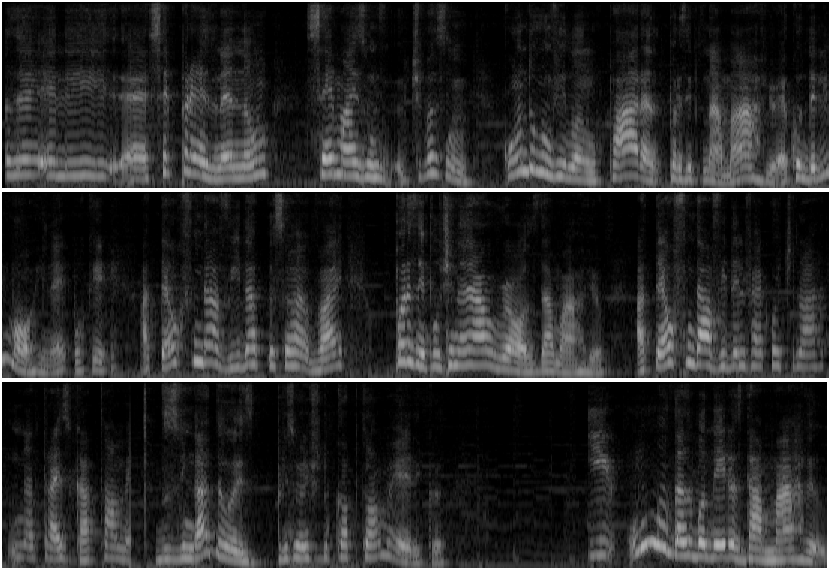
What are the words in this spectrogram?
fazer ele é, ser preso, né? Não ser mais um. Tipo assim, quando um vilão para, por exemplo, na Marvel, é quando ele morre, né? Porque até o fim da vida a pessoa vai. Por exemplo, o General Ross da Marvel. Até o fim da vida ele vai continuar indo atrás do Capitão América, dos Vingadores, principalmente do Capitão América. E uma das maneiras da Marvel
